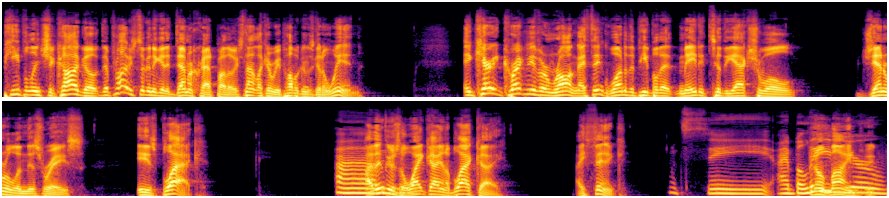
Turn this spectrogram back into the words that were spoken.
people in Chicago, they're probably still going to get a Democrat, by the way. It's not like a Republican's going to win. And Carrie, correct me if I'm wrong. I think one of the people that made it to the actual general in this race is black. I think there's a Um, white guy and a black guy. I think. Let's see. I believe you're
